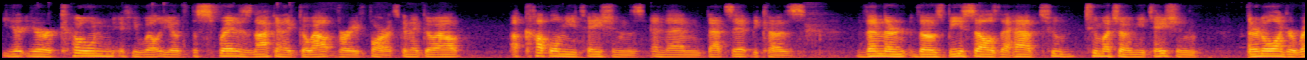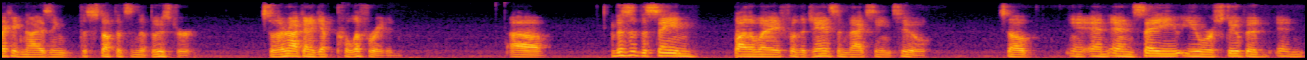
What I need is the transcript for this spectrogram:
your your cone, if you will, you know, the spread is not going to go out very far. It's going to go out a couple mutations, and then that's it. Because then they're those B cells that have too too much of a mutation, they're no longer recognizing the stuff that's in the booster, so they're not going to get proliferated. Uh, this is the same by the way, for the Janssen vaccine too. So, and and say you, you were stupid and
